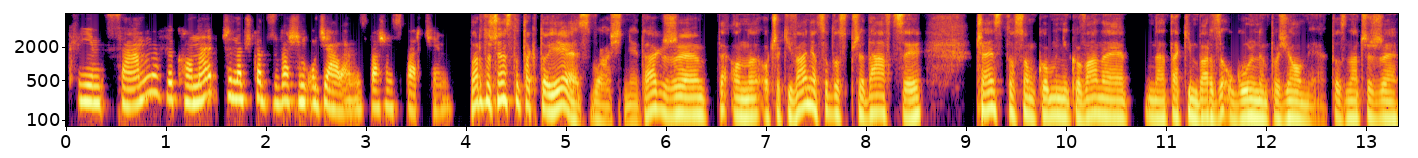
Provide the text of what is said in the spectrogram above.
klient sam wykonać, czy na przykład z waszym udziałem, z waszym wsparciem? Bardzo często tak to jest właśnie, tak, że te on, oczekiwania co do sprzedawcy często są komunikowane na takim bardzo ogólnym poziomie. To znaczy, że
